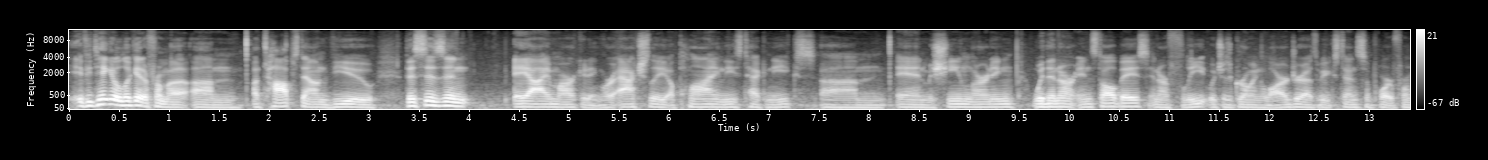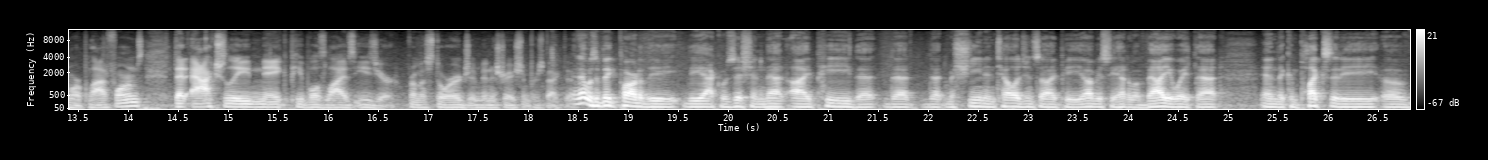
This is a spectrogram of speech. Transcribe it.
if you take a look at it from a, um, a tops-down view, this isn't AI marketing. We're actually applying these techniques um, and machine learning within our install base in our fleet, which is growing larger as we extend support for more platforms that actually make people's lives easier from a storage administration perspective. And that was a big part of the, the acquisition, that IP, that, that, that machine intelligence IP. You obviously had to evaluate that and the complexity of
